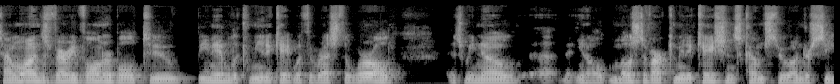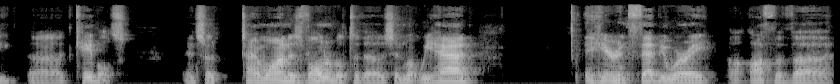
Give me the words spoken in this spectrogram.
Taiwan's very vulnerable to being able to communicate with the rest of the world. As we know, uh, you know, most of our communications comes through undersea uh, cables. And so Taiwan is vulnerable to those. And what we had here in February off of uh,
